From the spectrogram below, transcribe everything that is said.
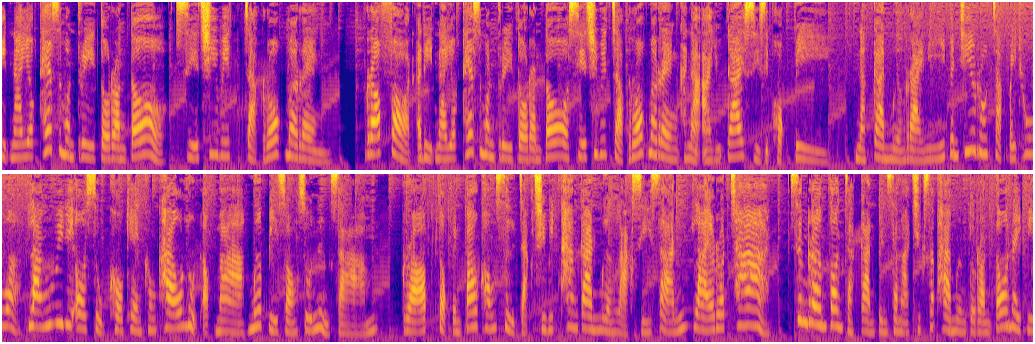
ดีตนายกเทศมนตรีโตรอนโต เสียชีวิตจากโรคมะเร็งรอฟฟอร์ด อดีตนายกเทศมนตรีโตรอนโต เสียชีวิตจากโรคมะเร็งขณะอายุได้ 46 ปี นักการเมืองรายนี้เป็นที่รู้จักไปทั่ว หลังวิดีโอสูบโคเคนของเขาหลุดออกมาเมื่อปี 2013 รอบตกเป็นเป้าของสื่อจากชีวิตทางการเมืองหลากสีสัน หลายรสชาติ ซึ่งเริ่มต้นจากการเป็นสมาชิกสภาเมืองโตรอนโตในปี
